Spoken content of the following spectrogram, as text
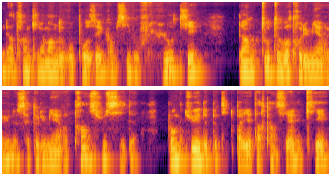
et là tranquillement de vous poser comme si vous flottiez dans toute votre lumière une, cette lumière translucide, ponctuée de petites paillettes arc-en-ciel, qui est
